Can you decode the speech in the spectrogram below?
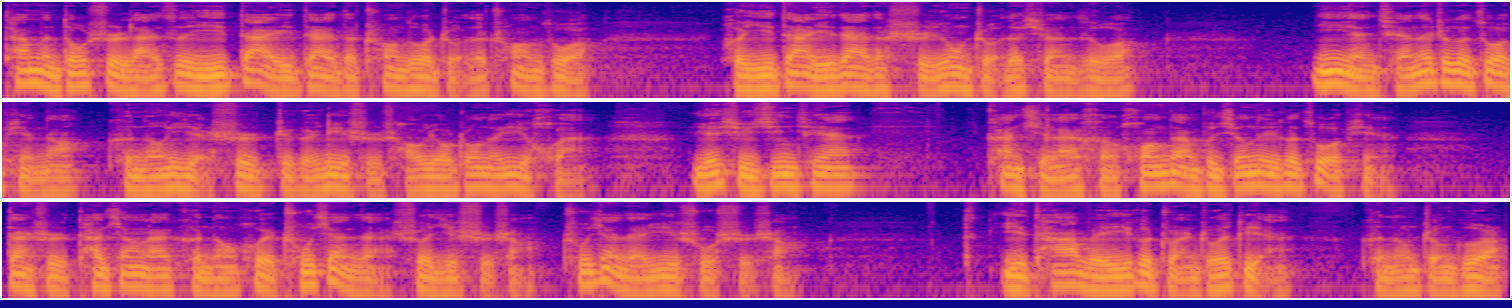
他们都是来自一代一代的创作者的创作和一代一代的使用者的选择。你眼前的这个作品呢，可能也是这个历史潮流中的一环，也许今天看起来很荒诞不经的一个作品。但是它将来可能会出现在设计史上，出现在艺术史上，以它为一个转折点，可能整个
